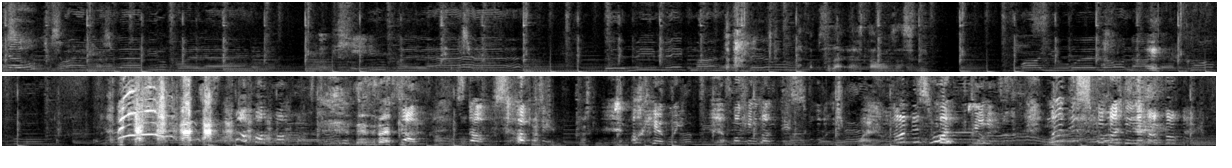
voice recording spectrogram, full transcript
No. Just fine. Trust me. Okay. Ah, I thought that Esther was asleep. Hey. There's no Stop. Stop. Stop Just it. give me, just give me. Okay, wait. Okay, not this one. Why not? Not this one, please. Not this one now.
